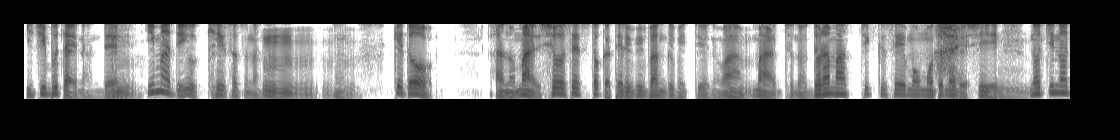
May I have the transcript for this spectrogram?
一部隊なんで、うん。今でいう警察なんです、うんうんうんうんけどあのまあ小説とかテレビ番組っていうのは、うん。まあそのドラマチック性も求めるし、うん。後々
